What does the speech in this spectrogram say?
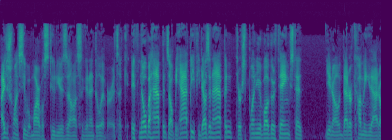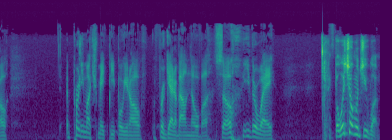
I just want to see what Marvel Studios is honestly going to deliver. It's like if Nova happens, I'll be happy. If he doesn't happen, there's plenty of other things that, you know, that are coming that'll pretty much make people, you know, forget about Nova. So either way, But which one would you want?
